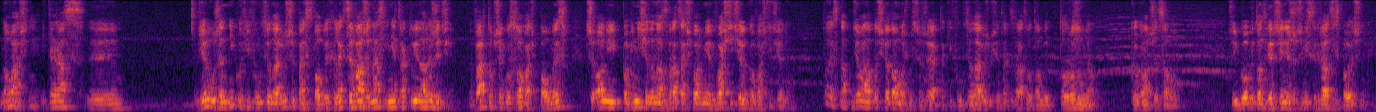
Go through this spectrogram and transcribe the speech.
No właśnie, i teraz y, wielu urzędników i funkcjonariuszy państwowych lekceważy nas i nie traktuje należycie. Warto przegłosować pomysł, czy oni powinni się do nas zwracać w formie właścicielko-właścicielu. To jest na, działa na podświadomość. Myślę, że jak taki funkcjonariusz by się tak zwracał, to by to rozumiał, kogo ma przed sobą. Czyli byłoby to odzwierciedlenie rzeczywistych relacji społecznych.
